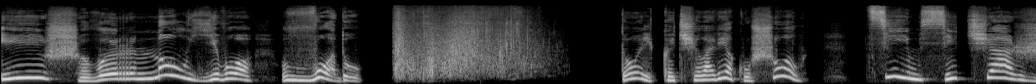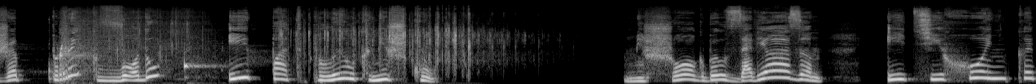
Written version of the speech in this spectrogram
и швырнул его в воду. Только человек ушел, Тим сейчас же прыг в воду и подплыл к мешку. Мешок был завязан и тихонько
